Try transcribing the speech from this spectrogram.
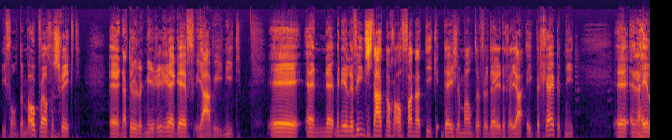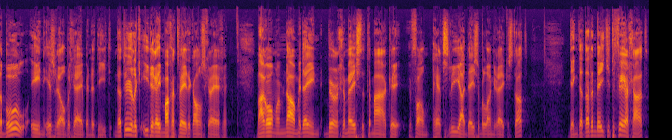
Die vond hem ook wel geschikt. En natuurlijk Miri Regev, ja wie niet. Uh, en uh, meneer Levine staat nogal fanatiek deze man te verdedigen. Ja, ik begrijp het niet. Uh, en een heleboel in Israël begrijpen het niet. Natuurlijk, iedereen mag een tweede kans krijgen. Maar om hem nou meteen burgemeester te maken van Herzliya, deze belangrijke stad. Ik denk dat dat een beetje te ver gaat.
